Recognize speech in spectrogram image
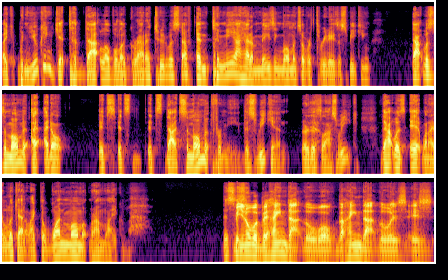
like when you can get to that level of gratitude with stuff and to me i had amazing moments over three days of speaking that was the moment i, I don't it's it's it's that's the moment for me this weekend or this last week. That was it. When I look at it, like the one moment where I'm like, wow, this But is you know what? Behind that though, well, behind that though is is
